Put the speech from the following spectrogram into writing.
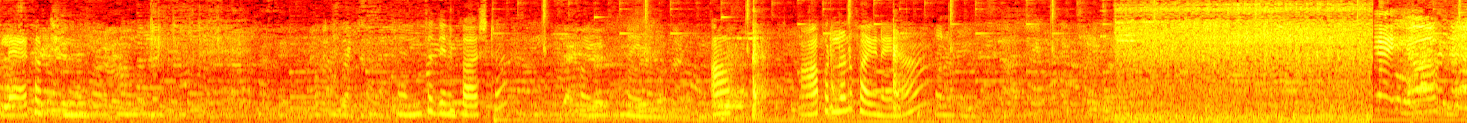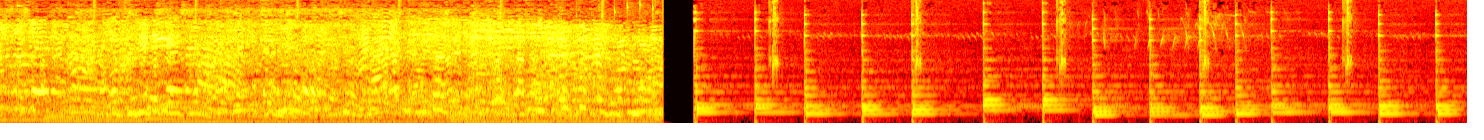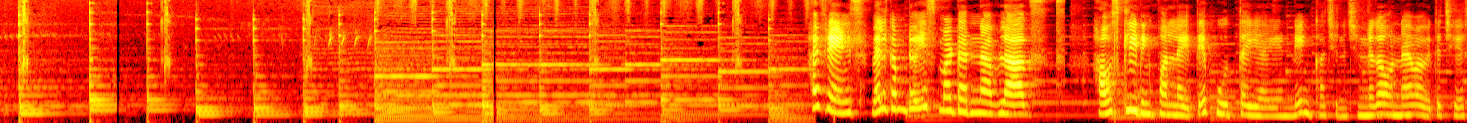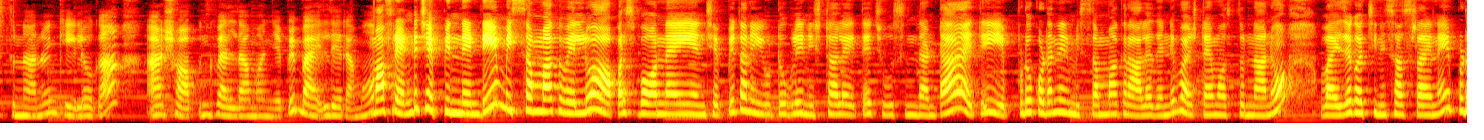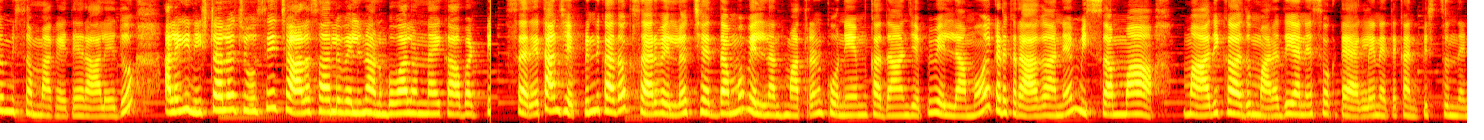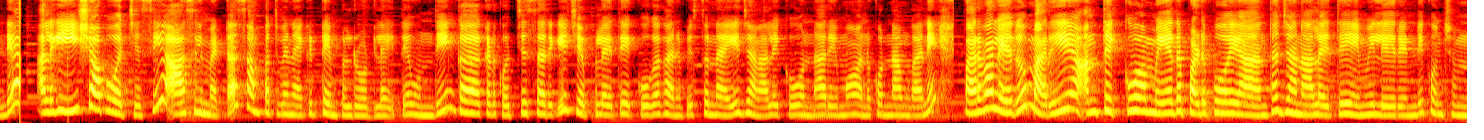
Black వచ్చింది. ఎంత దీని కాస్ట్ నైన్ ఆఫర్లోనే ఫైవ్ నైనా hi friends welcome to smart vlogs. House cleaning పనులు అయితే పూర్తయ్యాయండి. ఇంకా చిన్న చిన్నగా ఉన్నాయి అవి అయితే చేస్తున్నాను. ఇంక ఈలోగా ఆ షాపింగ్కి వెళ్దాము అని చెప్పి బయలుదేరాము. మా ఫ్రెండ్ చెప్పిందండి మిస్ అమ్మకి వెళ్ళు ఆఫర్స్ బాగున్నాయి అని చెప్పి తన యూట్యూబ్లో ఇన్స్టాలో అయితే చూసిందంట. అయితే ఎప్పుడు కూడా నేను మిస్ అమ్మకి రాలేదండి. ఫస్ట్ టైం వస్తున్నాను. వైజాగ్ వచ్చి ఇన్ని అయినా ఇప్పుడు మిస్ అమ్మకి అయితే రాలేదు. అలాగే ఇన్స్టాలో చూసి చాలాసార్లు వెళ్ళిన అనుభవాలు ఉన్నాయి కాబట్టి సరే తాను చెప్పింది కదా ఒకసారి వెళ్ళొచ్చేద్దాము వెళ్ళినంత మాత్రం కొనేం కదా అని చెప్పి వెళ్ళాము. ఇక్కడికి రాగానే మిస్ అమ్మ మాది కాదు మనది అనేసి ఒక ట్యాగ్ లైన్ అయితే కనిపిస్తుందండి. అలాగే ఈ షాప్ వచ్చేసి ఆసిల్మెట్ట సంపత్ వినాయక టెంపుల్ రోడ్లో అయితే ఉంది. ఇంకా అక్కడికి వచ్చేసరికి చెప్పులు అయితే ఎక్కువగా కనిపిస్తున్నాయి. జనాలు ఎక్కువ ఉన్నారేమో అనుకున్నాం కానీ పర్వాలేదు. మరీ అంత ఎక్కువ మీద పడిపోయే అంత జనాలు అయితే ఏమీ లేరండి. కొంచెం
